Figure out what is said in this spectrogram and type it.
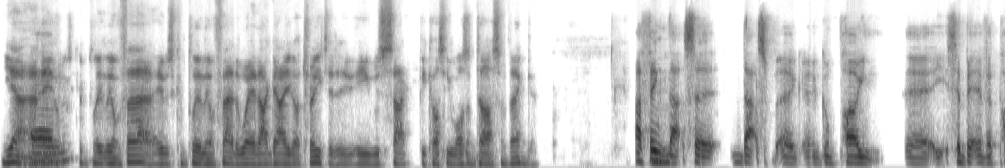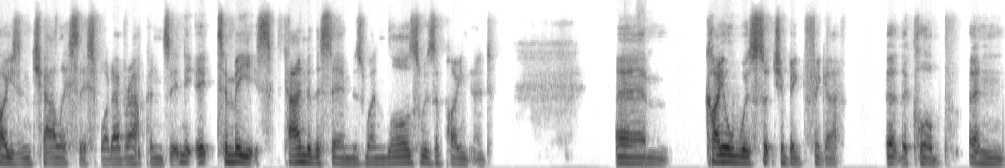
Yeah, and it Um, was completely unfair. It was completely unfair the way that guy got treated. He, he was sacked because he wasn't Arsene Wenger. I think that's a that's a, a good point. Uh, it's a bit of a poison chalice. This whatever happens, it, it, to me, it's kind of the same as when Laws was appointed. Um, Coyle was such a big figure at the club, and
